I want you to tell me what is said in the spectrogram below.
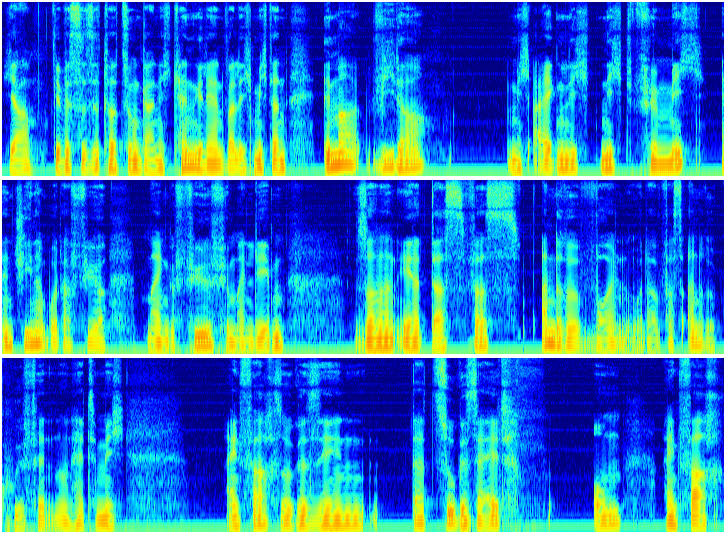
ja, gewisse Situationen gar nicht kennengelernt, weil ich mich dann immer wieder mich eigentlich nicht für mich entschieden habe oder für mein Gefühl, für mein Leben, sondern eher das, was andere wollen oder was andere cool finden und hätte mich einfach so gesehen dazu gesellt, um einfach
